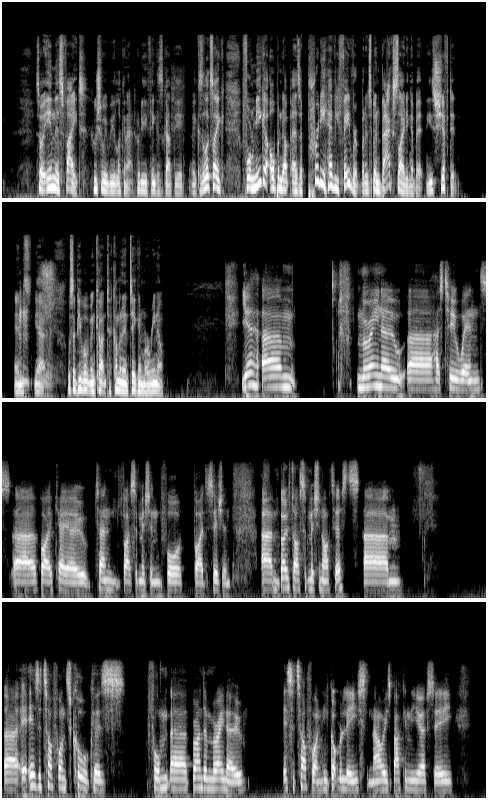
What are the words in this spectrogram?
So in this fight, who should we be looking at? Who do you think has got the? Because it looks like Formiga opened up as a pretty heavy favorite, but it's been backsliding a bit. He's shifted, and Mhm. yeah, looks like people have been coming in and taking Moreno. Yeah, um, Moreno uh, has two wins uh, via KO, 10 via submission, 4 via decision. Um, both are submission artists. Um, uh, it is a tough one to call because for uh, Brandon Moreno, it's a tough one. He got released and now he's back in the UFC.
